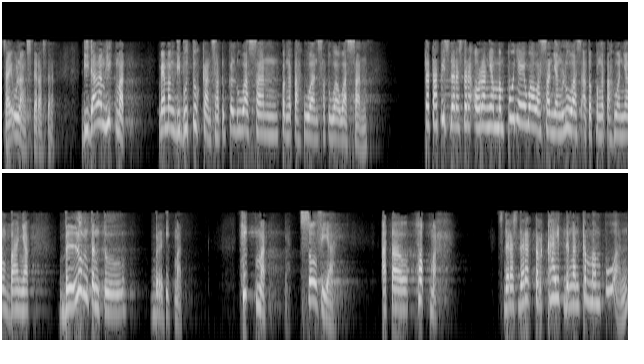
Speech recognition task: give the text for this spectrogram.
Saya ulang saudara-saudara. Di dalam hikmat memang dibutuhkan satu keluasan pengetahuan, satu wawasan tetapi saudara-saudara orang yang mempunyai wawasan yang luas atau pengetahuan yang banyak belum tentu berhikmat. Hikmat, Sofia, atau hokmah. Saudara-saudara terkait dengan kemampuan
